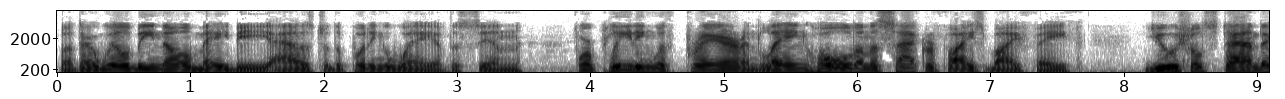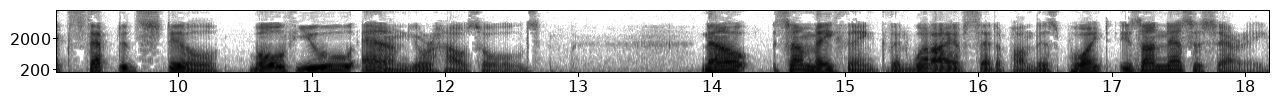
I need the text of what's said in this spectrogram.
but there will be no maybe as to the putting away of the sin. For pleading with prayer and laying hold on the sacrifice by faith, you shall stand accepted still, both you and your households. Now, some may think that what I have said upon this point is unnecessary,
